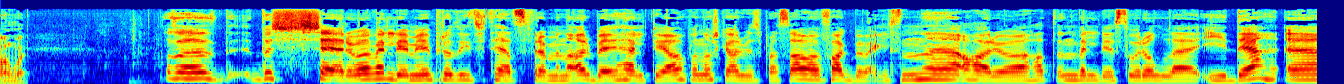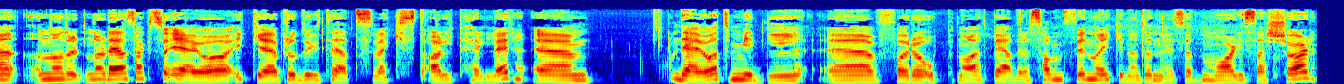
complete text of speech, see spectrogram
Langberg. Altså, det skjer jo veldig mye produktivitetsfremmende arbeid hele tida på norske arbeidsplasser, og fagbevegelsen eh, har jo hatt en veldig stor rolle i det. Eh, når, det er sagt, så er jo ikke produktivitetsvekst alt heller. Eh, det er jo et middel for å oppnå et bedre samfunn, og ikke nødvendigvis et mål i seg sjøl.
